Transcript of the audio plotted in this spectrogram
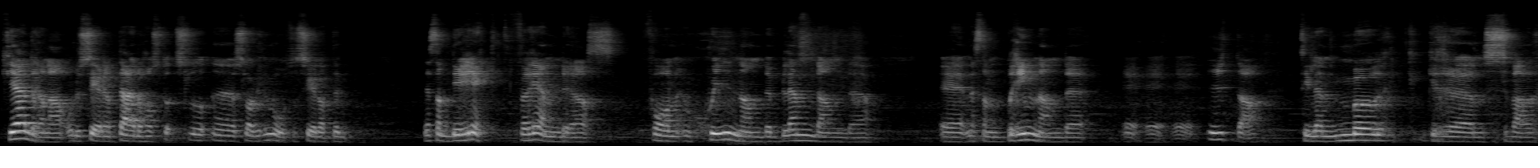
fjädrarna och du ser att där det har slå, eh, slagit emot så ser du att det nästan direkt förändras från en skinande, bländande, eh, nästan brinnande eh, eh, eh, yta till en mörkgrön, svart,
